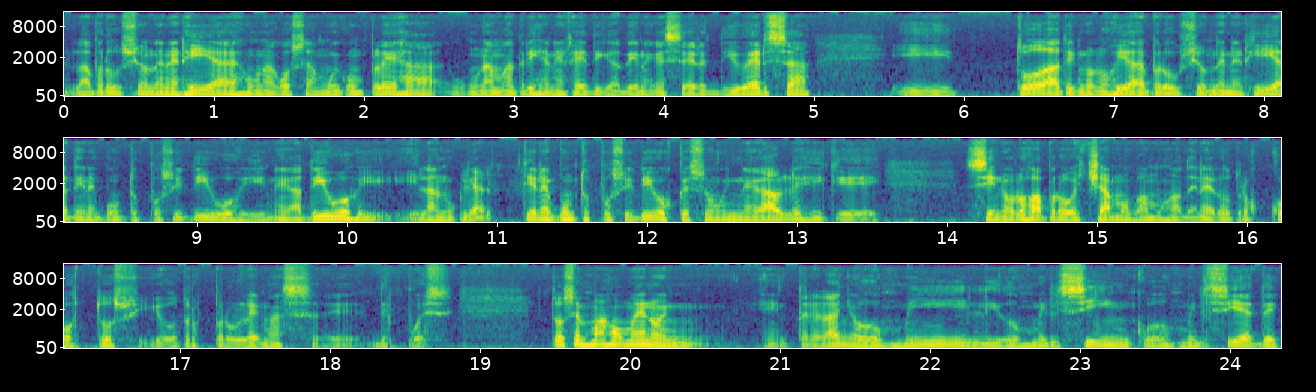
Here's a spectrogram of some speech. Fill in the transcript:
la producción de energía es una cosa muy compleja, una matriz energética tiene que ser diversa y toda tecnología de producción de energía tiene puntos positivos y negativos y, la nuclear tiene puntos positivos que son innegables y que si no los aprovechamos vamos a tener otros costos y otros problemas eh, después. Entonces más o menos entre el año 2000 y 2005, 2007,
